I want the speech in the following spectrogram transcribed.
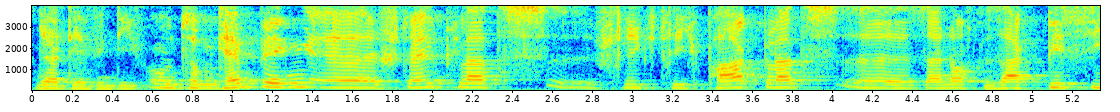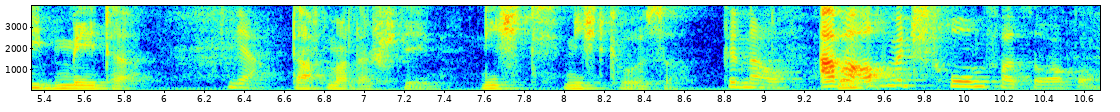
Ja, definitiv. Und zum Campingstellplatz, äh, Schrägstrich Parkplatz, äh, sei noch gesagt, bis sieben Meter ja. darf man da stehen. Nicht, nicht größer. Genau. Aber Und auch mit Stromversorgung.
